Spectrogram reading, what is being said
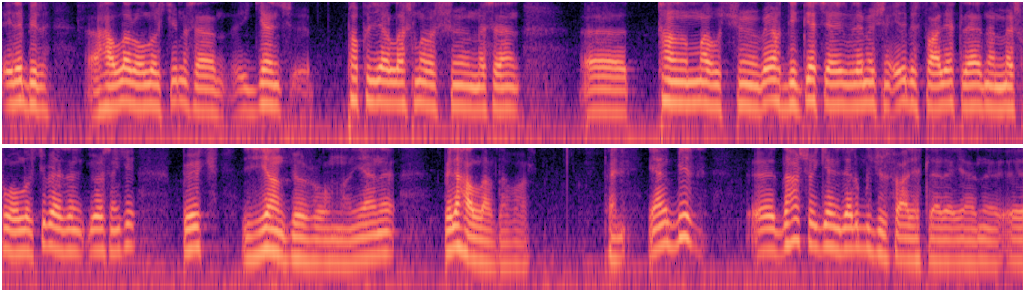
elə bir e, hallar olur ki, məsələn gənc populyarlaşmaq üçün, məsələn e, tanınmaq üçün və ya diqqət cəlb üçün elə bir fəaliyyətlərlə məşğul olur ki, bəzən görürsən ki, böyük ziyan görür ondan. Yəni belə hallar da var. Bəli. Yəni biz e, daha çox gəncləri bu cür fəaliyyətlərə yəni e,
